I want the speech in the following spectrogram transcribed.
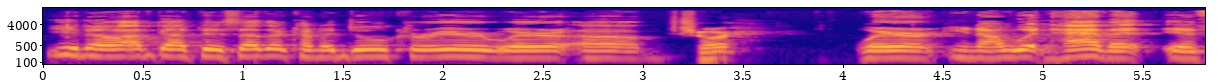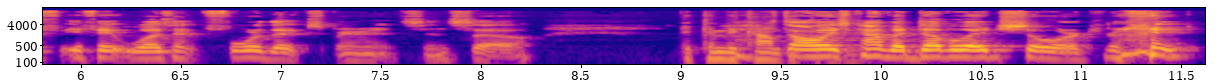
you know, I've got this other kind of dual career where, um, sure, where you know I wouldn't have it if if it wasn't for the experience. And so it can be complicated. It's always kind of a double edged sword, right?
